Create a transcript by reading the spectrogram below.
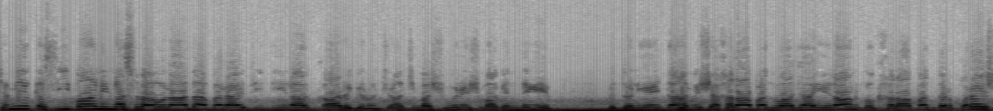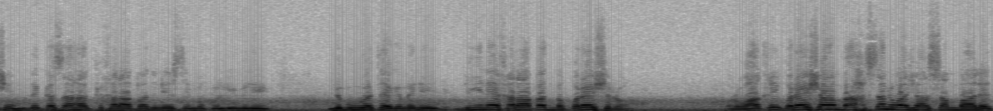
چمی کسیبانی نسل اولادا برایتی دینا کارگرون چنانچہ مشہور شما گندگی بے دنیا تا ہمیشہ خلافت واجہ اعلان کو خلافت در قریش ہیں۔ دے کسا حق خلافت نہیں سن بکلی منی نبوت ہے کہ منی دین خلافت بقریش رو۔ اور واقعی قریشان بحسن وجہ سنبھالت۔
